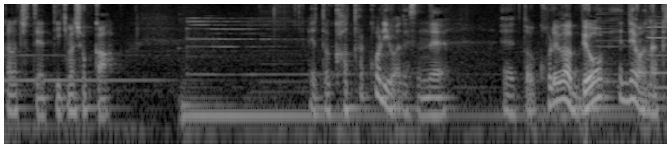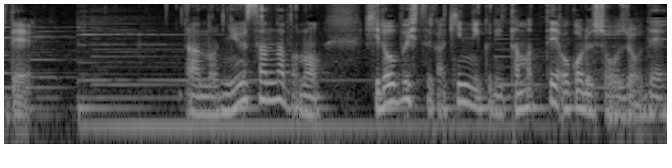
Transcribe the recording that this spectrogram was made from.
からちょっとやっていきましょうかえっと肩こりはですねえっとこれは病名ではなくてあの乳酸などの疲労物質が筋肉に溜まって起こる症状で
